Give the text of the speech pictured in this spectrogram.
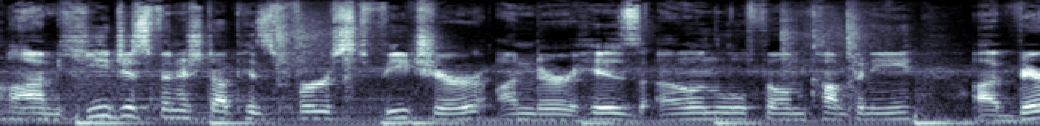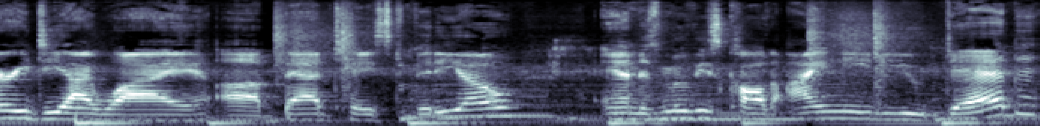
Um, he just finished up his first feature under his own little film company, uh, very DIY, uh, Bad Taste Video, and his movie's called I Need You Dead.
